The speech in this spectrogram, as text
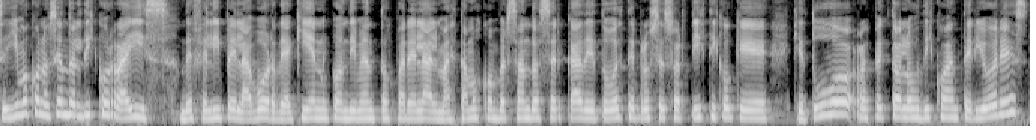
Seguimos conociendo el disco Raíz de Felipe Laborde aquí en Condimentos para el Alma. Estamos conversando acerca de todo este proceso artístico que, que tuvo respecto a los discos anteriores.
